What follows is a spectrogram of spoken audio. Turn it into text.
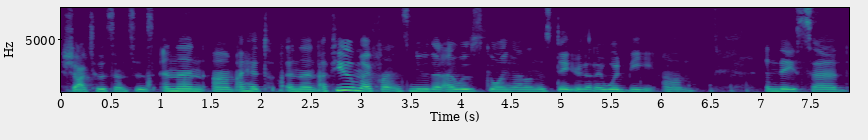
shock to the senses. And then, um, I had, t- and then a few of my friends knew that I was going out on this date or that I would be, um, and they said,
